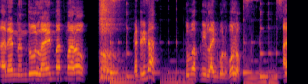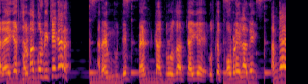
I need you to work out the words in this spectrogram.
अरे नंदू लाइन मत मारो। कटरीना तुम अपनी लाइन बोलो बोलो। अरे ये थर्माकोल नीचे कर। अरे मुझे बेल्ट का क्लोजअप चाहिए उसके थोबड़े का नहीं समझे?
